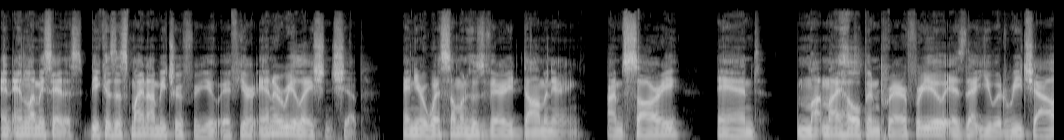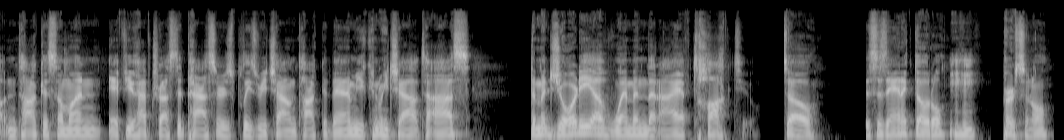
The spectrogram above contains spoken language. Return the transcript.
and, and let me say this because this might not be true for you. If you're in a relationship and you're with someone who's very domineering i'm sorry and my, my hope and prayer for you is that you would reach out and talk to someone. If you have trusted pastors please reach out and talk to them. You can reach out to us the majority of women that i have talked to so this is anecdotal Mhm. personal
